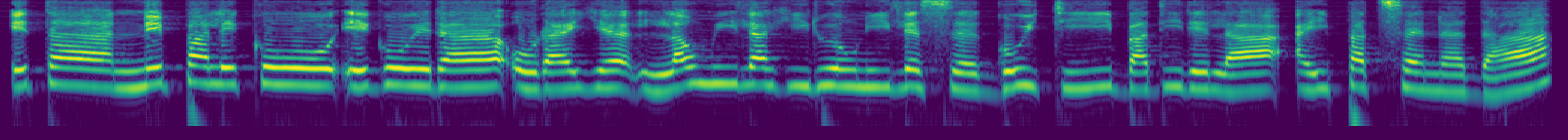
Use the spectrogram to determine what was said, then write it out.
Eta Nepaleko egoera orai lau mila hirueun hilez goiti badirela aipatzen da.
